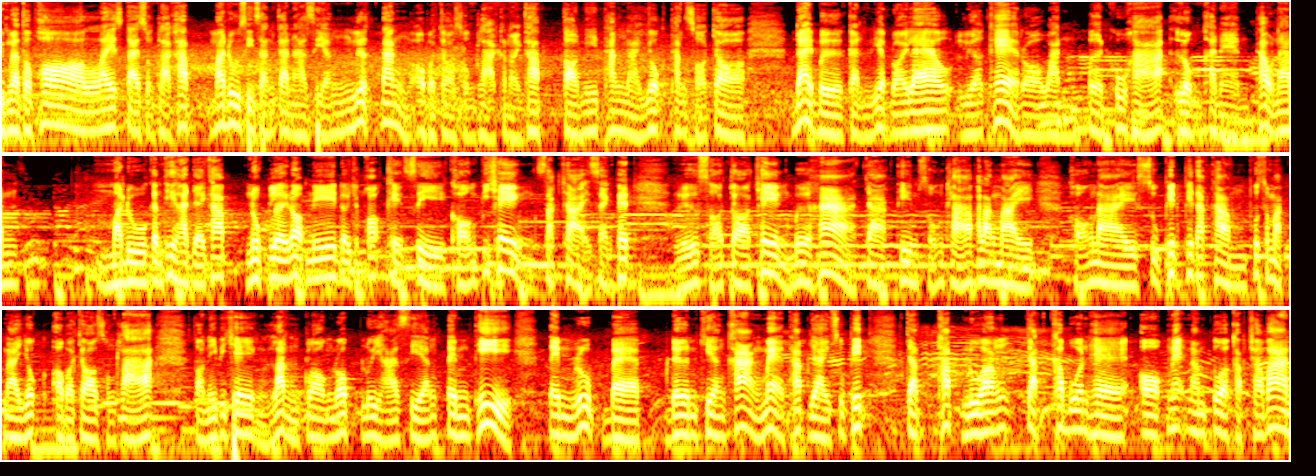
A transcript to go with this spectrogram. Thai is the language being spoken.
ทีมงานตัวพ่อไลฟ์สไตล์สงขลาครับ มาดูสีสันการหาเสียงเลือกตั้งอบจสงขลากันหน่อยครับ ตอนนี้ทั้งนายกทั้งสจได้เบอร์กันเรียบร้อยแล้ว เหลือแค่รอวันเปิดคูหาลงคะแนนเท่านั้น มาดูกันที่หาดใหญ่ครับหนุกเลยรอบนี้โดยเฉพาะเขต 4 ของพี่เช่ง ศักดิ์ชัยแสงเพชร หรือสอจอเช่งเบอร์ 5 จากทีมสงขลาพลังใหม่ ของนายสุพิษพิทักษ์ธรรม ผู้สมัครนายกอบจสงขลา ตอนนี้พี่เช่งลั่นกลองรบลุยหาเสียงเต็มที่เต็มรูปแบบ เดินเคียงข้างแม่ทัพใหญ่สุพิษ จัดทัพหลวง จัดขบวนแห่ออกแนะนำตัวกับชาวบ้าน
